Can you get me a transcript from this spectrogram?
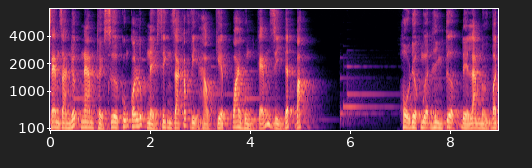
Xem ra nước Nam thời xưa cũng có lúc nảy sinh ra các vị hào kiệt oai hùng kém gì đất Bắc. Hổ được mượn hình tượng để làm nổi bật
